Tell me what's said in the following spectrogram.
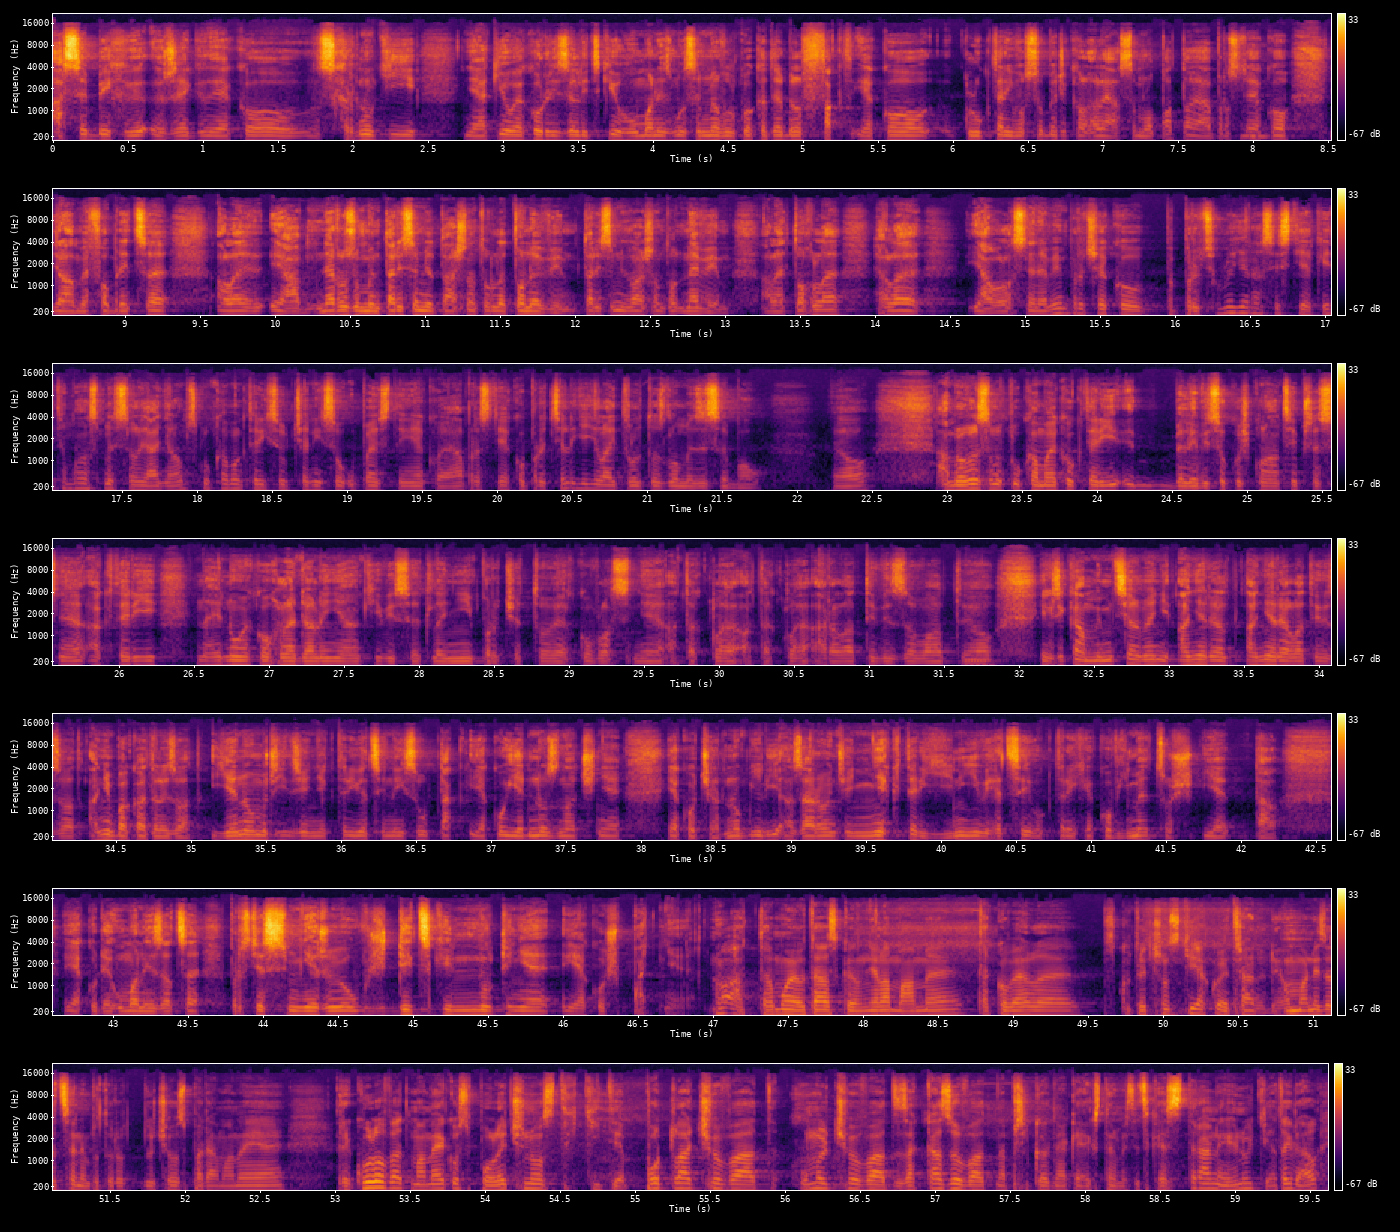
asi bych řekl jako schrnutí nějakého jako ryze lidského humanismu, jsem měl kluka, který byl fakt jako kluk, který o sobě říkal, hele, já jsem lopata, já prostě hmm. jako děláme fabrice, ale já nerozumím, tady se mě ptáš na tohle, to nevím, tady se mě ptáš na to, nevím, ale tohle, hele, já vlastně nevím, proč, jako, proč jsou lidi rasisti, jaký to má smysl, já dělám s klukama, kteří jsou černí, jsou úplně stejně jako já, prostě jako proč si lidi dělají tohle zlo mezi sebou. Jo? A mluvil jsem s klukama, jako který byli vysokoškoláci přesně a který najednou jako hledali nějaké vysvětlení, proč je to jako vlastně a takhle a takhle a relativizovat. Jo? Hmm. Jak říkám, mým cílem není ani, ani relativizovat, ani bagatelizovat, jenom říct, že některé věci nejsou tak jako jednoznačně jako černobílí a zároveň, že některé jiné věci, o kterých jako víme, což je ta jako dehumanizace, prostě směřují vždycky nutně jako špatně. No a ta moje otázka měla, máme takovéhle skutečnosti, jako je třeba dehumanizace, nebo to do, do čeho spadá, máme je regulovat, máme jako společnost chtít je potlačovat, umlčovat, zakazovat, například nějaké extremistické strany, hnutí a tak dále.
